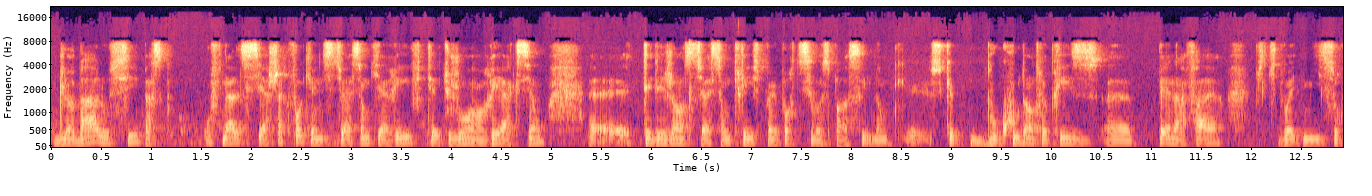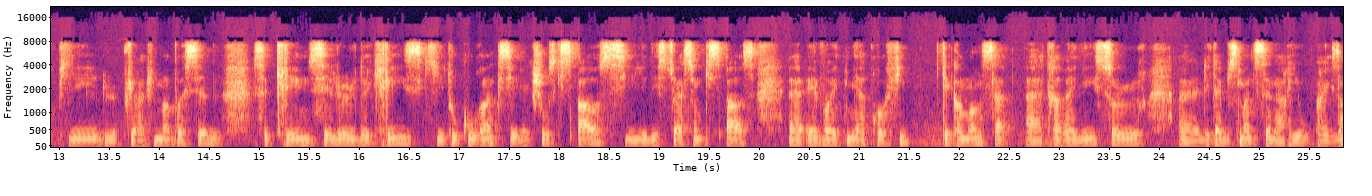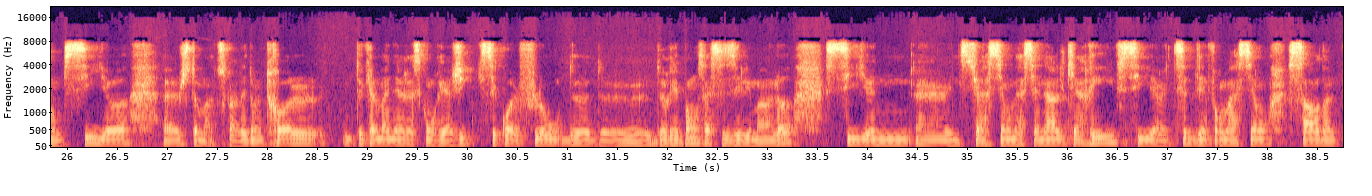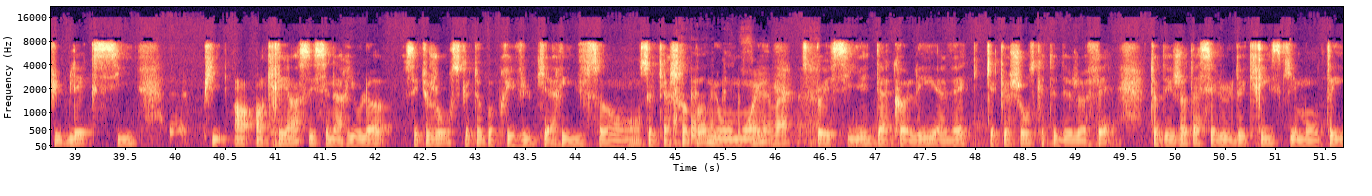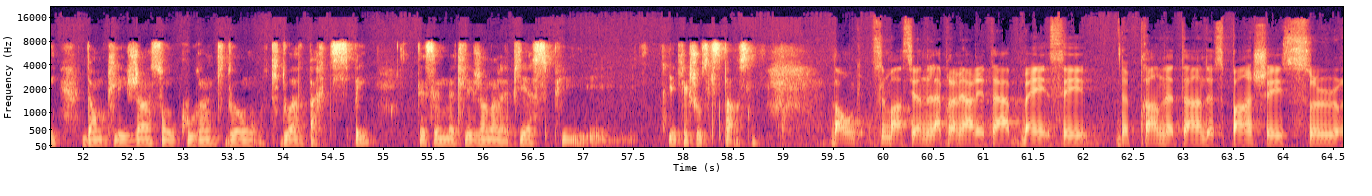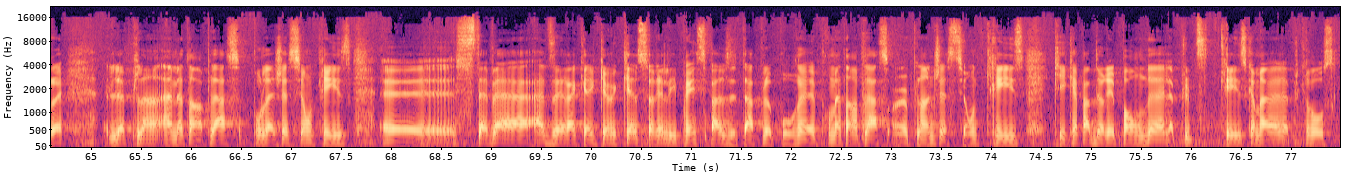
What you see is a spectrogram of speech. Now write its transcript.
globale aussi, parce que au final, si à chaque fois qu'il y a une situation qui arrive, tu es toujours en réaction, euh, tu es déjà en situation de crise, peu importe ce qui va se passer. Donc, euh, ce que beaucoup d'entreprises euh, peinent à faire, puis qui doit être mis sur pied le plus rapidement possible, c'est de créer une cellule de crise qui est au courant que s'il y a quelque chose qui se passe, s'il y a des situations qui se passent, elle va être mise à profit qui commence à, travailler sur euh, l'établissement de scénario. Par exemple, s'il y a, euh, justement, tu parlais d'un troll, de quelle manière est-ce qu'on réagit, c'est quoi le flow de, de, réponse à ces éléments-là, s'il y a une, euh, situation nationale qui arrive, si un type d'information sort dans le public, si... Puis en, créant ces scénarios-là, c'est toujours ce que tu n'as pas prévu qui arrive, ça, on, ne se le cachera pas, mais au moins, tu peux essayer d'accoler avec quelque chose que tu as déjà fait. Tu as déjà ta cellule de crise qui est montée donc les gens sont au courant qu'ils doivent, doivent participer. Tu essaies de mettre les gens dans la pièce, puis il y a quelque chose qui se passe. Donc, tu le mentionnes, la première étape, ben, c'est de prendre le temps de se pencher sur le plan à mettre en place pour la gestion de crise. Euh, si tu avais à, dire à quelqu'un quelles seraient les principales étapes pour, euh, pour mettre en place un plan de gestion de crise qui est capable de répondre à la plus petite crise comme à la plus grosse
